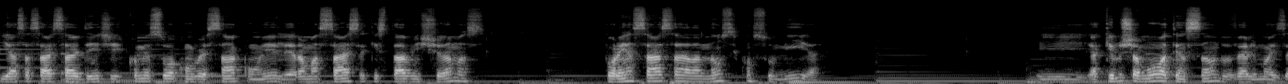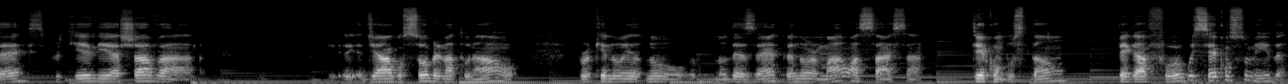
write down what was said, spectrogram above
e essa sarça ardente começou a conversar com ele. Era uma sarça que estava em chamas, porém a sarça ela não se consumia. E aquilo chamou a atenção do velho Moisés, porque ele achava de algo sobrenatural, porque no, no, no deserto é normal a sarça ter combustão, pegar fogo e ser consumida.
